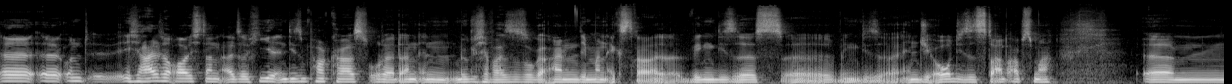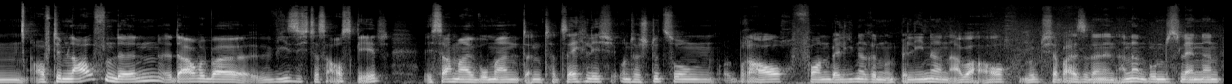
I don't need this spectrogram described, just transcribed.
äh, äh, und ich halte euch dann also hier in diesem Podcast oder dann in möglicherweise sogar einem, den man extra wegen dieses, äh, wegen dieser NGO, dieses Startups macht, ähm, auf dem Laufenden darüber, wie sich das ausgeht. Ich sag mal, wo man dann tatsächlich Unterstützung braucht von Berlinerinnen und Berlinern, aber auch möglicherweise dann in anderen Bundesländern,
